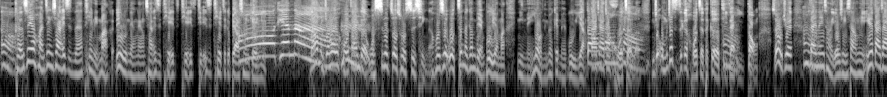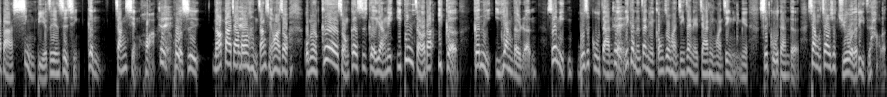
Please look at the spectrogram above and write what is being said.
嗯，可能是因为环境下一直在贴你 mark，例如娘娘腔，一直贴，一直贴，一直贴，一直贴这个标签给你。哦天哪！然后你就会活在一个我是不是做错事情了，或是我真的跟别人不一样吗？你没有，你没有跟别人不一样，大家就活着了。你就我们就只是个活着的个体在移动。所以我觉得在那场游行上面，因为大家把性别这件事情更彰显化，对，或者是然后大家都很彰显化的时候，我们有各种各式各样，你一定找得到一个跟你一样的人，所以你不是孤单的。你可能在你的工作环境，在你的家庭环境里面是孤单的。像我就举我的例子好了，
